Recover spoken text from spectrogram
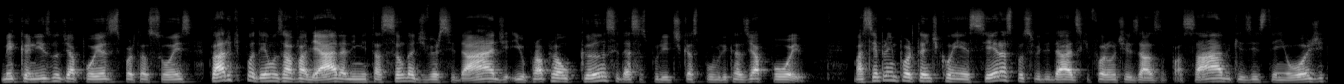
mecanismos de apoio às exportações. Claro que podemos avaliar a limitação da diversidade e o próprio alcance dessas políticas públicas de apoio mas sempre é importante conhecer as possibilidades que foram utilizadas no passado, que existem hoje,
